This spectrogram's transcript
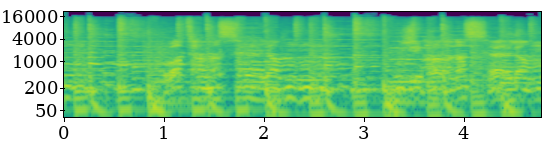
Vatana selam, cihana selam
